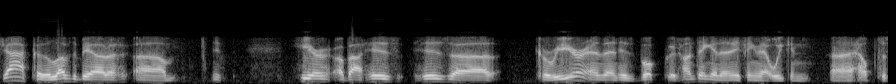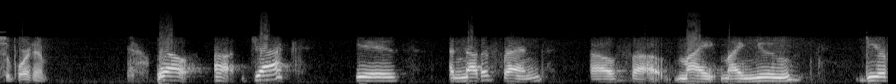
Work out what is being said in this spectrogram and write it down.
Jack, because I'd love to be able to um, hear about his his uh, career and then his book, Good Hunting, and anything that we can uh, help to support him. Well, uh, Jack is another friend of uh, my my new dear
